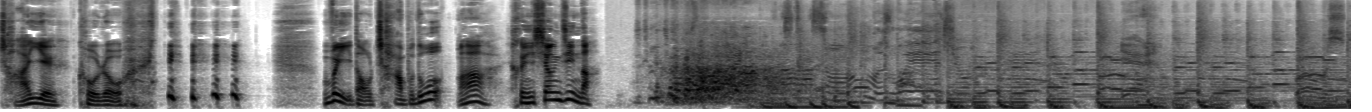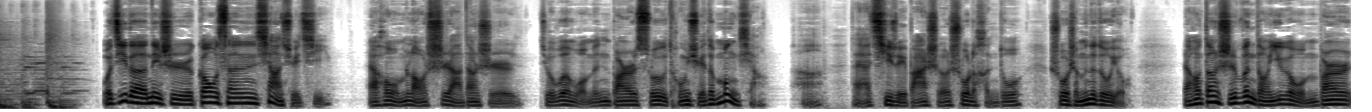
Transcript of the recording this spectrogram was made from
茶叶扣肉，味道差不多啊，很相近呐。我记得那是高三下学期，然后我们老师啊，当时就问我们班所有同学的梦想啊，大家七嘴八舌说了很多，说什么的都有。然后当时问到一个我们班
